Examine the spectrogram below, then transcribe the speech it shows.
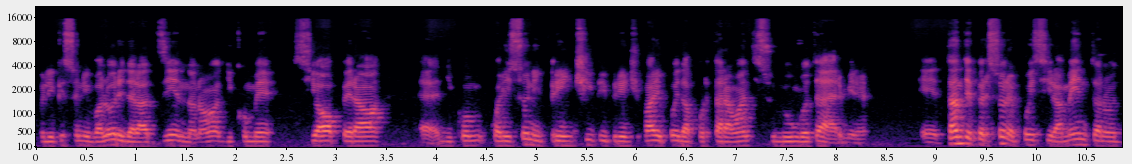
Quelli che sono i valori dell'azienda, no? Di come si opera, eh, di com- quali sono i principi principali poi da portare avanti sul lungo termine. E tante persone poi si lamentano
